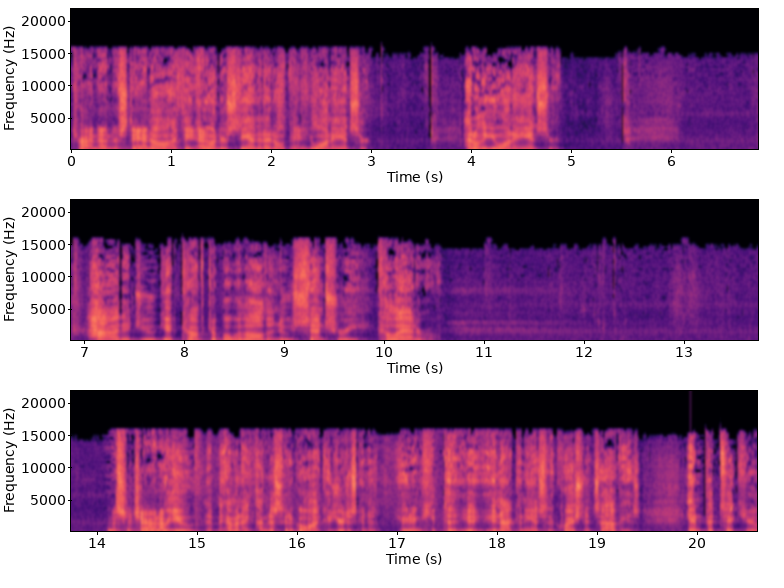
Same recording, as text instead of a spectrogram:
trying to understand. No, I think you understand it. I don't interest think you want to answer. I don't think you want to answer it. How did you get comfortable with all the new century collateral? Mr. Chairman, I- Were you, I'm I'm just going to go on because you're just going to, you're going to keep the, you're not going to answer the question. It's obvious. In particular,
